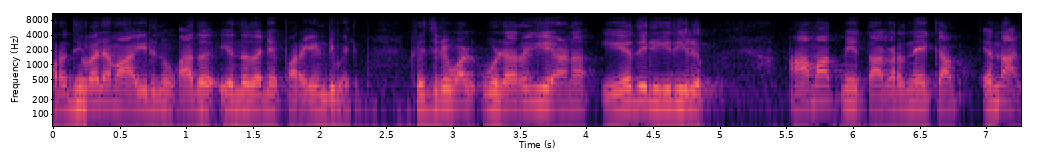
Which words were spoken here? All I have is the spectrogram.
പ്രതിഫലമായിരുന്നു അത് എന്ന് തന്നെ പറയേണ്ടി വരും. കെജ്രിവാൾ ഉഴറുകയാണ് ഏത് രീതിയിലും ആം ആദ്മി തകർന്നേക്കാം. എന്നാൽ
